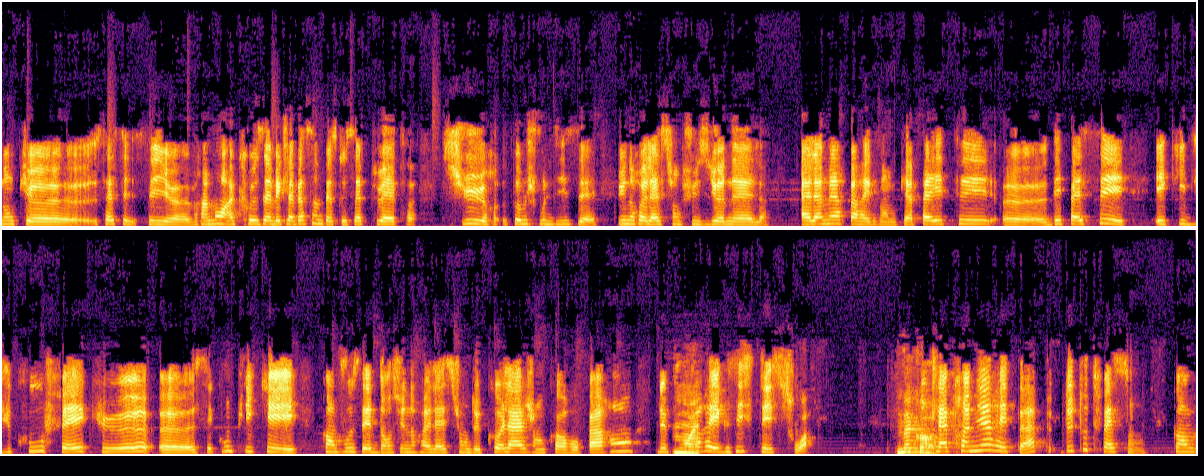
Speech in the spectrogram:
donc, ça, c'est vraiment à creuser avec la personne parce que ça peut être sur, comme je vous le disais, une relation fusionnelle à la mère, par exemple, qui n'a pas été euh, dépassée et qui, du coup, fait que euh, c'est compliqué quand vous êtes dans une relation de collage encore aux parents, de pouvoir exister soi. D'accord. Donc, la première étape, de toute façon, quand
